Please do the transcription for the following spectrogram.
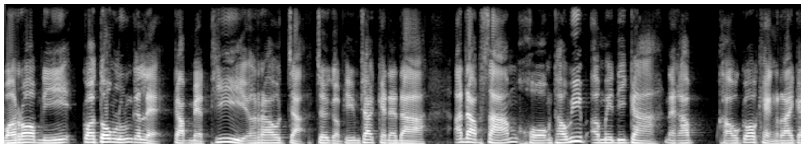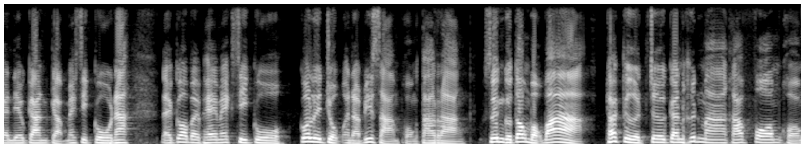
ว่ารอบนี้ก็ต้องลุ้นกันแหละ กับแมตช์ที่เราจะเจอกับทีมชาติแคนาดา อันดับ 3 ของทวีปอเมริกานะครับ เขาก็แข่งรายการเดียวกันกับเม็กซิโกนะ แล้วก็ไปแพ้เม็กซิโก ก็เลยจบอันดับที่ 3 ของตาราง ซึ่งก็ต้องบอกว่า ถ้าเกิดเจอกันขึ้นมาครับ ฟอร์มของ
